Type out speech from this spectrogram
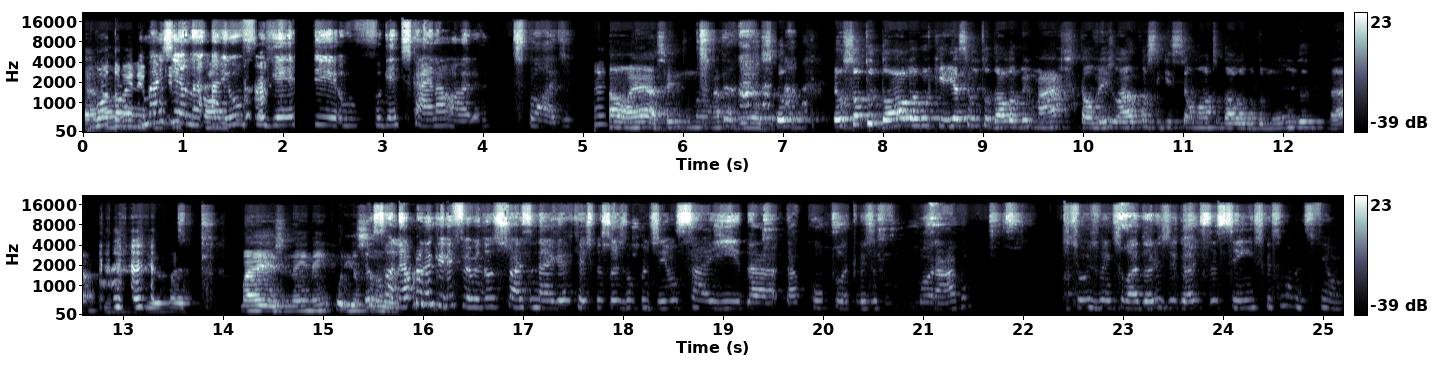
É, Godoy, né? Imagina, aí o foguete, o foguete cai na hora. Explode. Não, é, sem, não, nada a ver. Eu sou, eu sou tudólogo, queria ser um tudólogo em Marte. Talvez lá eu conseguisse ser o maior tudólogo do mundo, né? Mas, mas nem, nem por isso. Eu só lembro daquele filme do Schwarzenegger que as pessoas não podiam sair da, da cúpula que eles moravam. Que Tinha uns ventiladores gigantes assim. Esqueci o nome desse filme.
